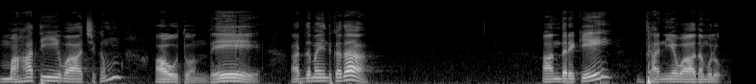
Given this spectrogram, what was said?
మహతీవాచకం అవుతుంది. అర్థమైంది కదా? అందరికీ ధన్యవాదములు.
